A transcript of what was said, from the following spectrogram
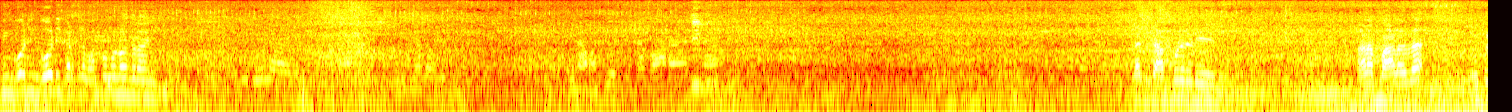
நீங்கள் ஓடி ஓடி ஓடி கடத்தில் வம்பை கொண்டு வந்துடுறாங்க நீ. எல்லாம் ரெடி ஆயிடுச்சு. ஆனால் மழை தான். இப்போ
